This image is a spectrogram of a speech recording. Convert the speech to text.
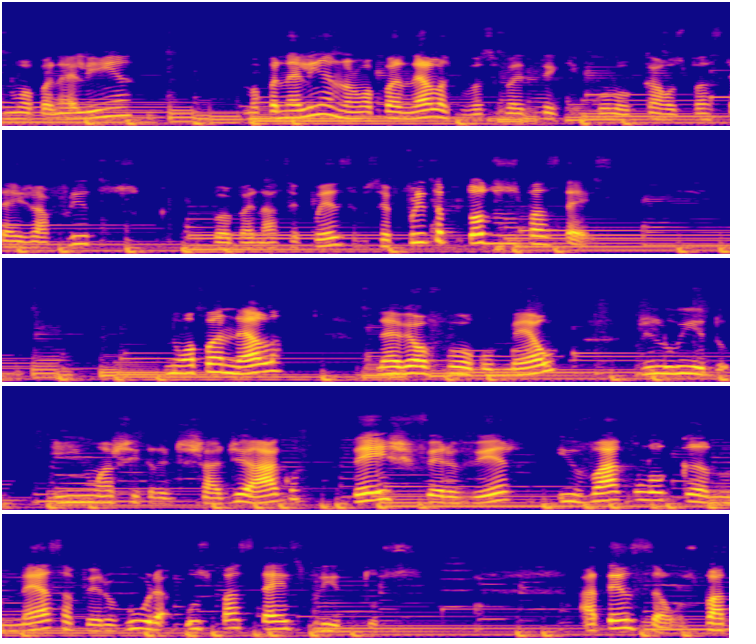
numa panelinha, uma panelinha não, uma panela que você vai ter que colocar os pastéis já fritos vai na sequência, você frita todos os pastéis. Numa panela, leve ao fogo mel diluído em uma xícara de chá de água, deixe ferver e vá colocando nessa fervura os pastéis fritos. Atenção, os, pa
